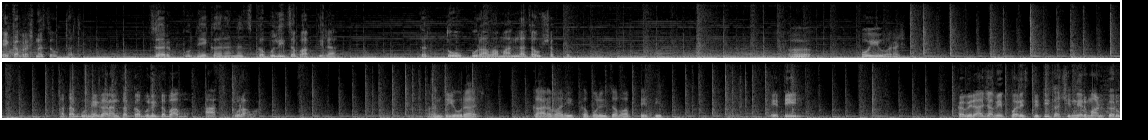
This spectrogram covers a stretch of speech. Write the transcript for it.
एका प्रश्नाचं उत्तर जर गुन्हेगारानंच कबुली जबाब दिला तर तो पुरावा मानला जाऊ शकतो? हो युवराज. आता गुन्हेगारांचा कबुली जबाब हाच पुरावा. परंतु युवराज कारभारी कबुली जबाब देतील? देतील. कविराज आम्ही परिस्थितीच अशी निर्माण करू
